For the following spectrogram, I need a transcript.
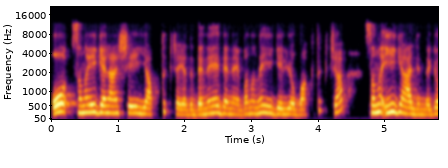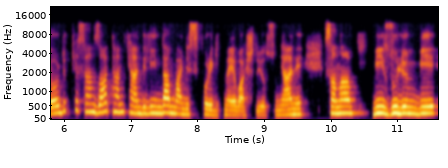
o sana iyi gelen şeyi yaptıkça ya da deneye deneye bana ne iyi geliyor baktıkça sana iyi geldiğinde gördükçe sen zaten kendiliğinden bence spora gitmeye başlıyorsun. Yani sana bir zulüm, bir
